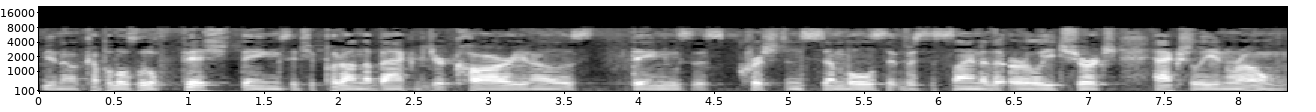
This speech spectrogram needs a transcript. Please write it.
you know a couple of those little fish things that you put on the back of your car. You know, those things those Christian symbols. It was the sign of the early church, actually in Rome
